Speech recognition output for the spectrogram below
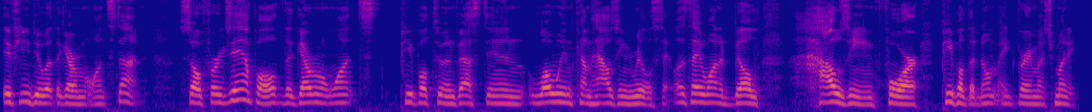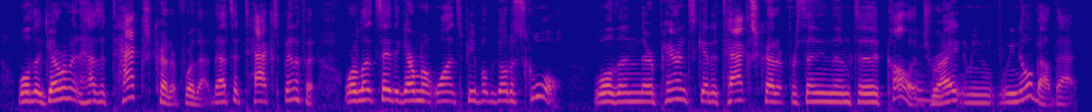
if you do what the government wants done. So for example, the government wants people to invest in low income housing real estate. Let's say they want to build housing for people that don't make very much money. Well, the government has a tax credit for that. That's a tax benefit. Or let's say the government wants people to go to school. Well, then their parents get a tax credit for sending them to college, mm-hmm. right? I mean, we know about that.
